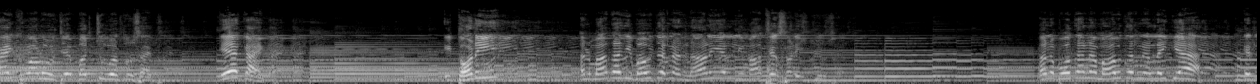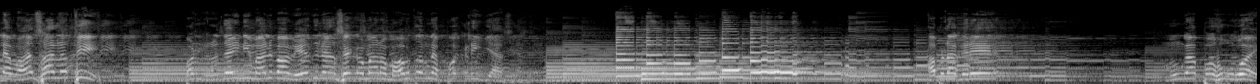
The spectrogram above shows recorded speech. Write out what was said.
આંખ વાળું જે બચ્ચું હતું સાહેબ, એક આંખ. એ દોડી અને માતાજી બહુચરના નાળિયેરની માથે સડી ગયું છે. અને પોતાના માવતરને લઈ ગયા. એટલે વાંસા નથી, પણ હૃદયની માલમાં વેદના છે કે અમારા માવતરને પકડી ગયા છે. આપણા ઘરે મૂંગા પહુ હોય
